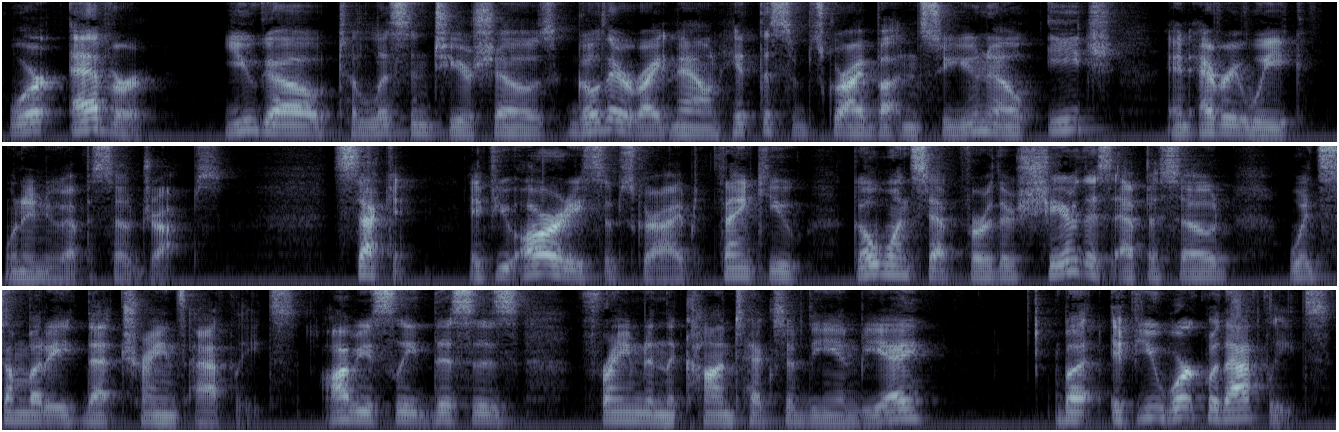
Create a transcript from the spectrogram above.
wherever you go to listen to your shows, go there right now and hit the subscribe button so you know each and every week when a new episode drops. Second, if you already subscribed, thank you. Go one step further, share this episode with somebody that trains athletes. Obviously, this is framed in the context of the NBA, but if you work with athletes,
